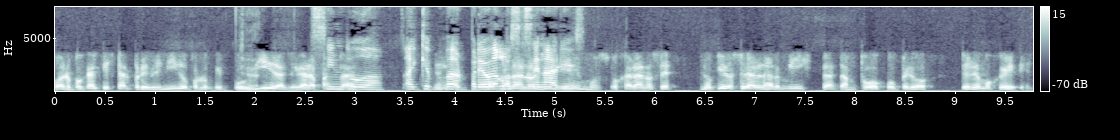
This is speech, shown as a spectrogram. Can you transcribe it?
bueno, porque hay que estar prevenido por lo que pudiera llegar a pasar. Sin duda, hay que prever los escenarios. ojalá no sé, no quiero ser alarmista tampoco, pero tenemos que,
